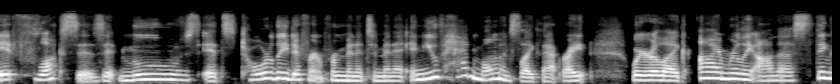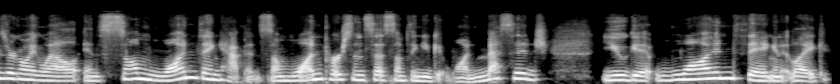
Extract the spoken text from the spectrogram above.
it fluxes, it moves, it's totally different from minute to minute. And you've had moments like that, right? Where you're like, I'm really on this, things are going well. And some one thing happens, some one person says something, you get one message, you get one thing, and it like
